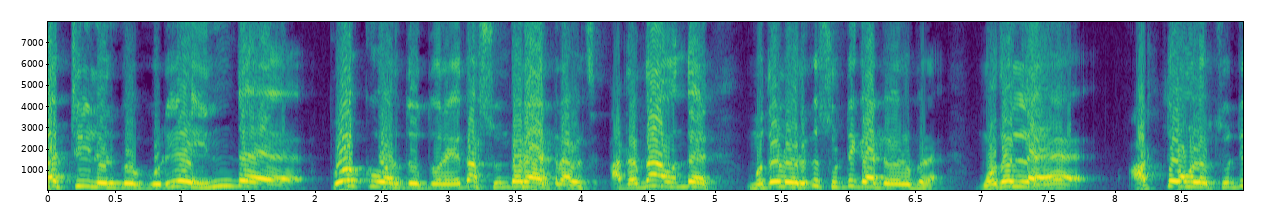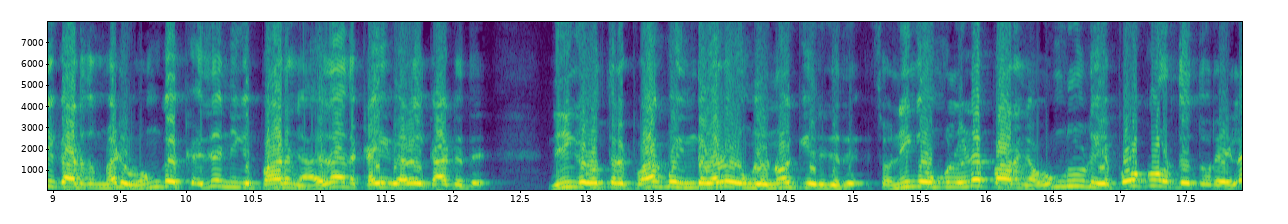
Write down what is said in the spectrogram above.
ஆட்சியில் இருக்கக்கூடிய இந்த போக்குவரத்து துறை தான் சுந்தரா டிராவல்ஸ் அதை தான் வந்து முதல்வருக்கு சுட்டிக்காட்ட விரும்புகிறேன் முதல்ல அடுத்தவங்களை சுட்டி காட்டுறதுக்கு முன்னாடி உங்க க- இதை நீங்க பாருங்க. அதுதான் இந்த கை விரல் காட்டுது. நீங்க ஒருத்தரை பார்க்கும்போது இந்த விரல் உங்களை நோக்கி இருக்குது. ஸோ நீங்க உங்களுடைய பாருங்க. உங்களுடைய போக்குவரத்து துறையில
